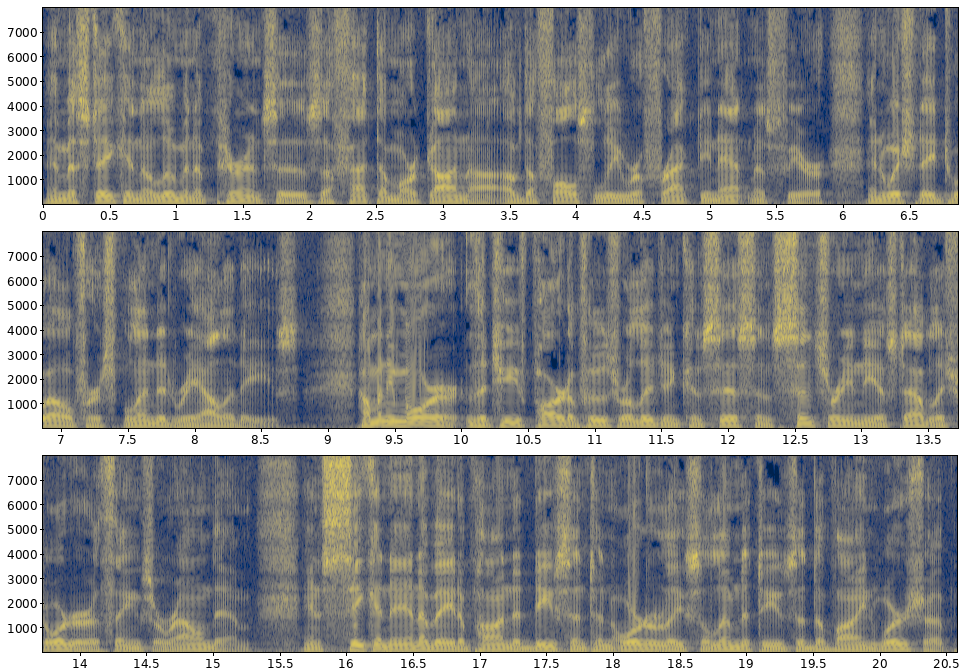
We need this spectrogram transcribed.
and mistaking the luminous appearances, the fata morgana of the falsely refracting atmosphere in which they dwell for splendid realities? How many more, the chief part of whose religion consists in censoring the established order of things around them, in seeking to innovate upon the decent and orderly solemnities of divine worship,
